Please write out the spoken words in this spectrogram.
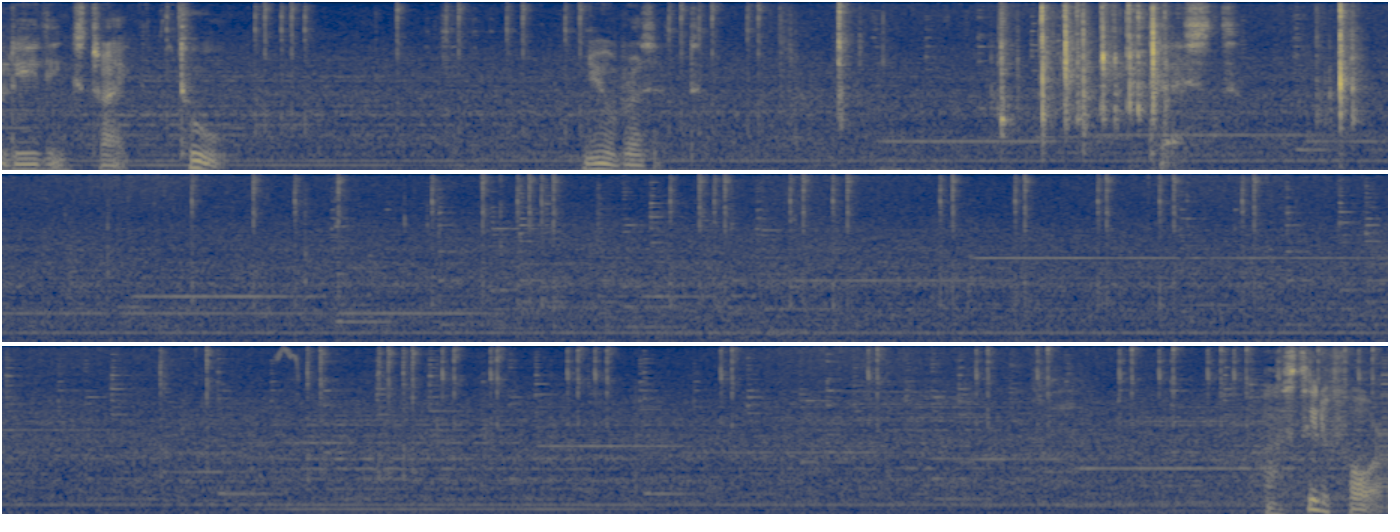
Bleeding strike 2. New present. Still 4.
